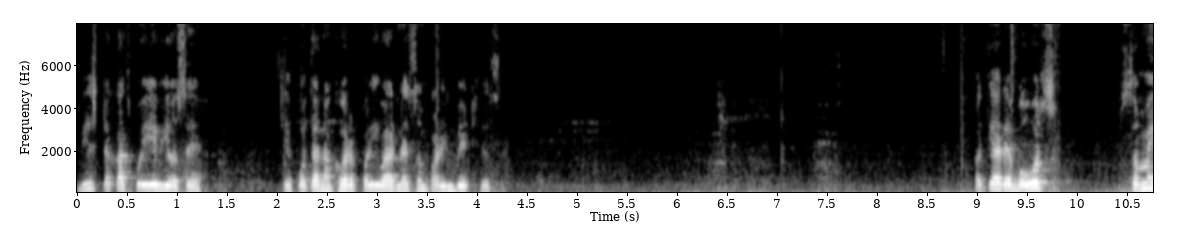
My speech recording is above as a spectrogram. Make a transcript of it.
વીસ ટકા જ કોઈ એવી હશે કે પોતાના ઘર પરિવારને સંભાળીને બેઠી હશે. અત્યારે બહુ જ સમય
